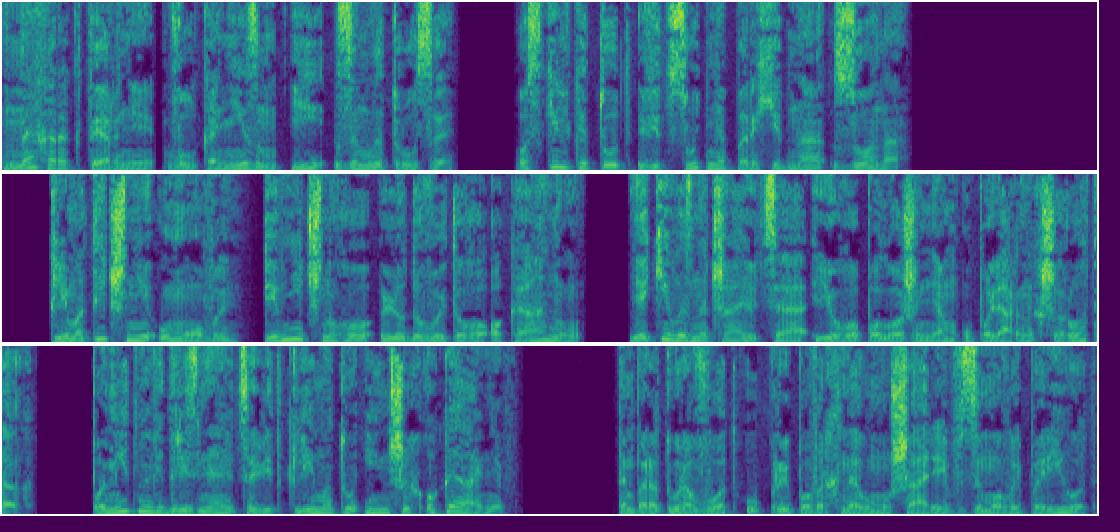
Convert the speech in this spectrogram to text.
не характерні вулканізм і землетруси, оскільки тут відсутня перехідна зона. Кліматичні умови північного льодовитого океану, які визначаються його положенням у полярних широтах, помітно відрізняються від клімату інших океанів. Температура вод у приповерхневому шарі в зимовий період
